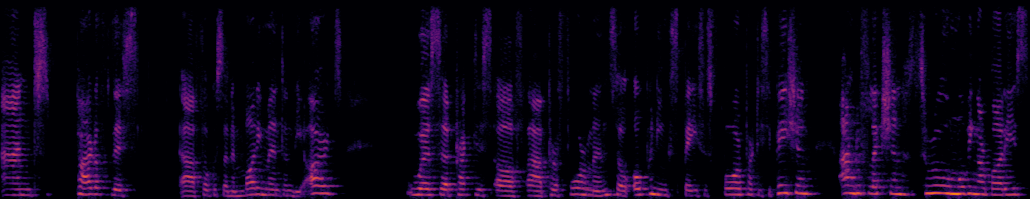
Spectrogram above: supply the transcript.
and part of this uh, focus on embodiment and the arts was a practice of uh, performance, so opening spaces for participation and reflection through moving our bodies.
